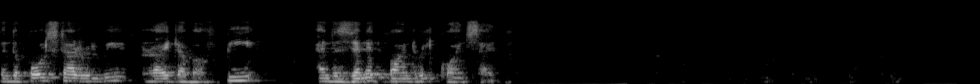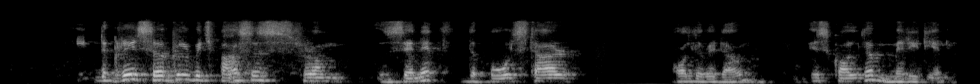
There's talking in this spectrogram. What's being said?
then the pole star will be right above. P and the zenith point will coincide. The great circle which passes from zenith, the pole star, all the way down, is called the meridian.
